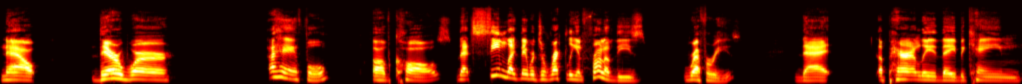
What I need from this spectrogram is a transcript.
Now, there were a handful of calls that seemed like they were directly in front of these referees that apparently they became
